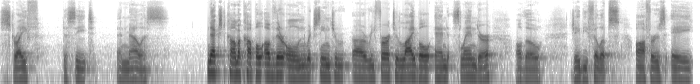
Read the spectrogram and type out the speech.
strife, deceit, and malice. Next come a couple of their own, which seem to uh, refer to libel and slander, although J.B. Phillips offers a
